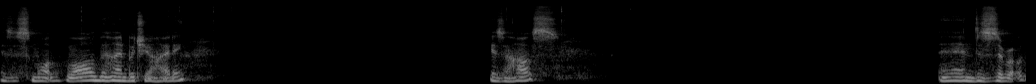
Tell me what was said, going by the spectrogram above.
there's a small wall behind which you're hiding. Here's a house. And this is a road.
